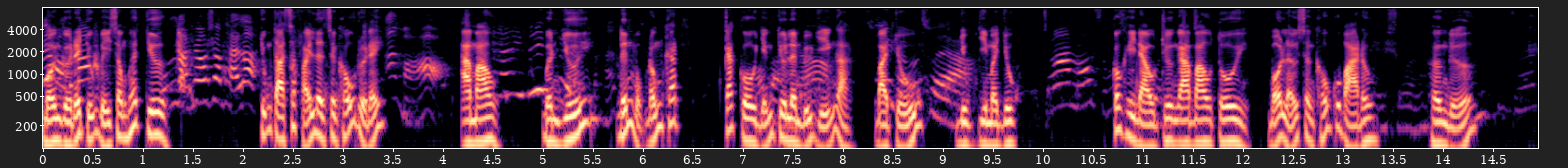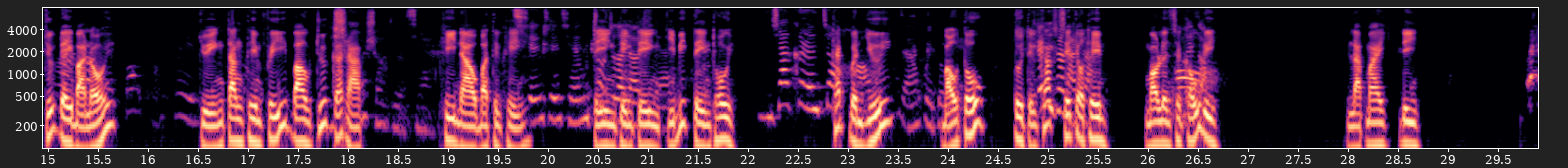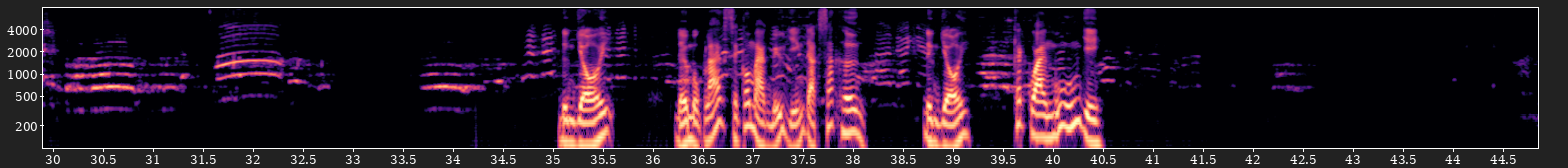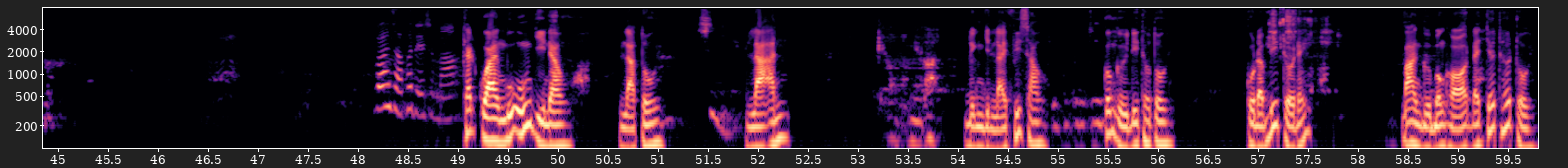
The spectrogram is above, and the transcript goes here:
Mọi người đã chuẩn bị xong hết chưa? Chúng ta sắp phải lên sân khấu rồi đấy. À mau, bên dưới đến một đống khách. Các cô vẫn chưa lên biểu diễn à? Bà chủ, dục gì mà dục? Có khi nào Trương A Bao tôi bỏ lỡ sân khấu của bà đâu. Hơn nữa, trước đây bà nói chuyện tăng thêm phí bao trước cả rạp. Khi nào bà thực hiện? Tiền, tiền, tiền, chỉ biết tiền thôi. Khách bên dưới, bảo tốt, tôi tự khắc sẽ cho thêm. Mau lên sân khấu đi. Lạp Mai, đi. Đừng dội, đợi một lát sẽ có màn biểu diễn đặc sắc hơn. Đừng dội, khách quan muốn uống gì? Khách quan muốn uống gì nào? Là tôi. Là anh. Đừng nhìn lại phía sau. Có người đi theo tôi. Cô đã biết rồi đấy. Ba người bọn họ đã chết hết rồi.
